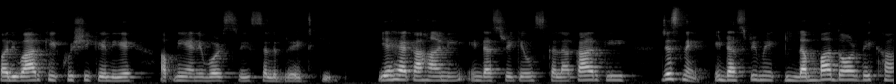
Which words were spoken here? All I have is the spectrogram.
परिवार की खुशी के लिए अपनी एनिवर्सरी सेलिब्रेट की। यह है कहानी इंडस्ट्री के उस कलाकार की, जिसने इंडस्ट्री में एक लंबा दौर देखा,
